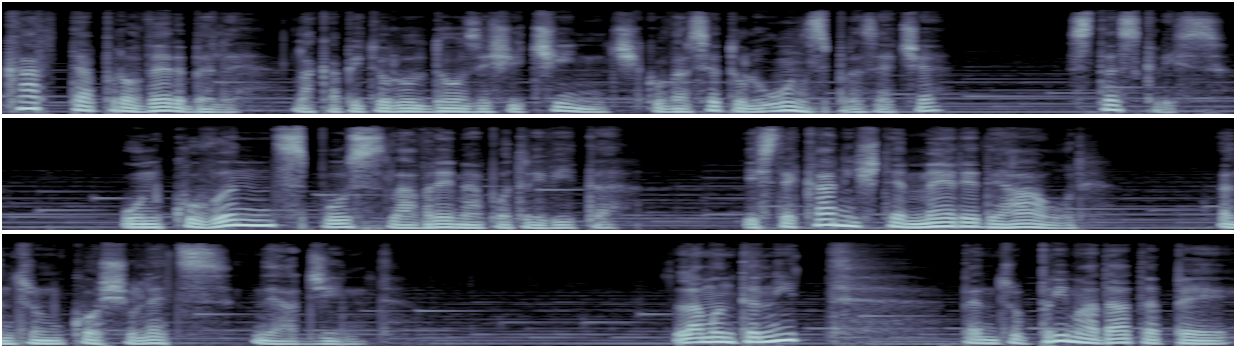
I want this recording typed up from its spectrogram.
Cartea Proverbele, la capitolul 25, cu versetul 11, stă scris Un cuvânt spus la vremea potrivită este ca niște mere de aur într-un coșuleț de argint. L-am întâlnit pentru prima dată pe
